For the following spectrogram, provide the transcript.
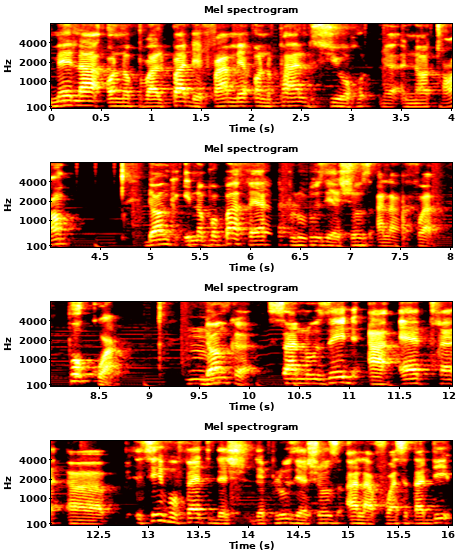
Mais là, on ne parle pas des femmes, mais on parle sur notre homme donc, il ne peut pas faire plusieurs choses à la fois. Pourquoi? Hmm. Donc, ça nous aide à être, euh, si vous faites des, plusieurs choses à la fois, c'est-à-dire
